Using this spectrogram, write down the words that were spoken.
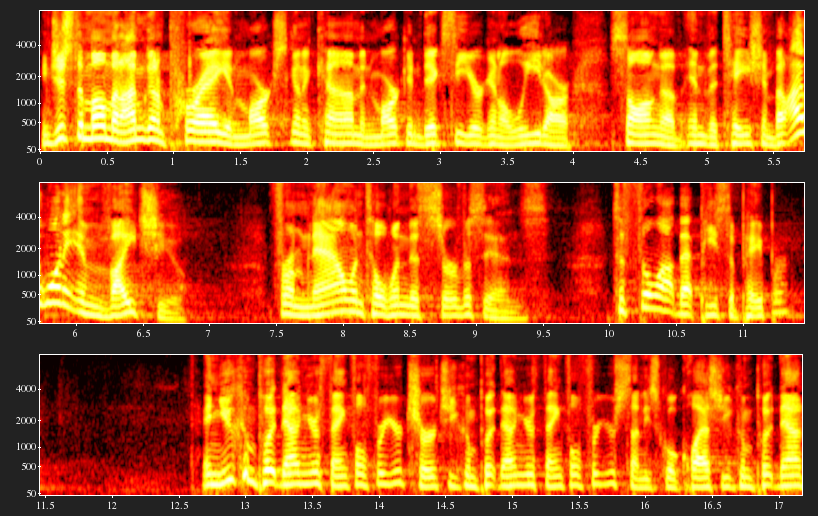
In just a moment, I'm going to pray, and Mark's going to come, and Mark and Dixie are going to lead our song of invitation. But I want to invite you from now until when this service ends to fill out that piece of paper. And you can put down you're thankful for your church. You can put down you're thankful for your Sunday school class. You can put down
